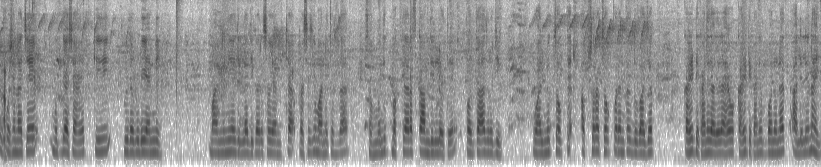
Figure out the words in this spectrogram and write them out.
उपोषणाचे मुद्दे असे आहेत की पी डब्ल्यू डी यांनी माननीय जिल्हाधिकारीसह यांच्या प्रशासकीय मान्यतेनुसार संबंधित मक्तेदारास काम दिलेले होते परंतु आज रोजी वाल्मिक चौक ते अप्सरा चौकपर्यंत दुभाजक काही ठिकाणी झालेलं आहे व काही ठिकाणी बनवण्यात आलेले नाही.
